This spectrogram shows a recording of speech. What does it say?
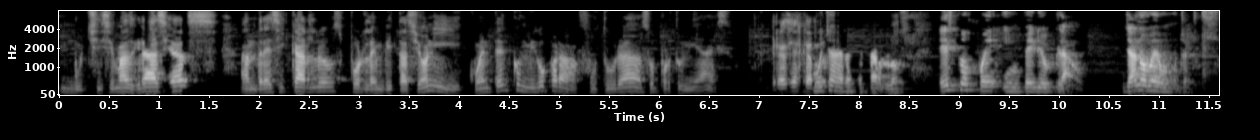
Muchísimas gracias Andrés y Carlos por la invitación y cuenten conmigo para futuras oportunidades. Gracias Carlos. Muchas gracias Carlos. Esto fue Imperio Cloud. Ya nos vemos muchachos.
